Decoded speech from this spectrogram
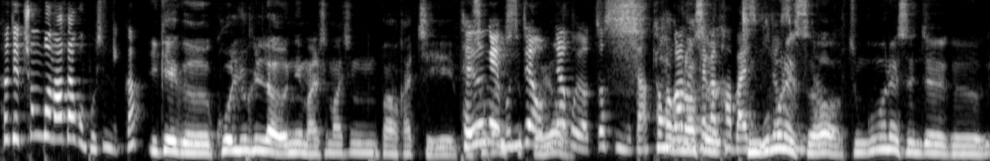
현재 충분하다고 보십니까? 이게 그 9월 6일 날 언니 말씀하신 바와 같이 대응에 문제 있었고요. 없냐고 여쭙습니다. 경과는 제가 다 말씀드렸습니다. 중구본에서 중구본에서 이제 그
